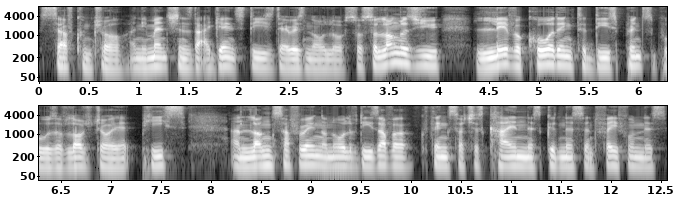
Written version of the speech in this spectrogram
self control. And he mentions that against these there is no law. So, so long as you live according to these principles of love, joy, peace, and long suffering, and all of these other things such as kindness, goodness, and faithfulness,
